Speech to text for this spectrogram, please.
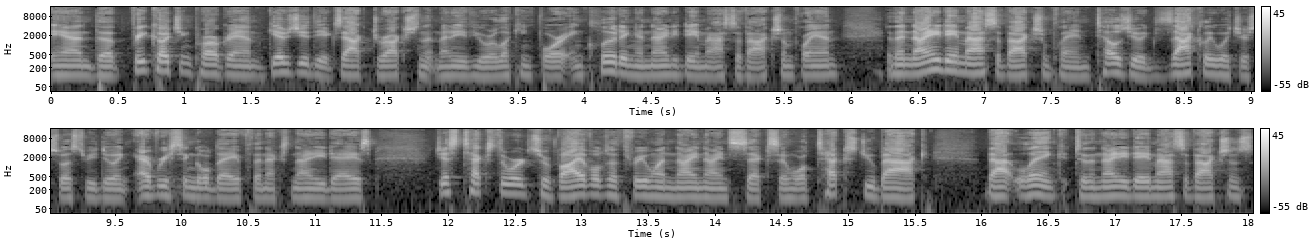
And the free coaching program gives you the exact direction that many of you are looking for, including a 90 day massive action plan. And the 90 day massive action plan tells you exactly what you're supposed to be doing every single day for the next 90 days. Just text the word survival to 31996 and we'll text you back that link to the 90 day massive actions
